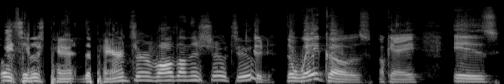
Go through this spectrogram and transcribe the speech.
wait. So there's parent. The parents are involved on this show too. dude, the way it goes, okay, is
